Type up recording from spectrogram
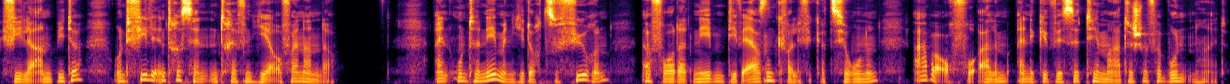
Viele Anbieter und viele Interessenten treffen hier aufeinander. Ein Unternehmen jedoch zu führen, erfordert neben diversen Qualifikationen aber auch vor allem eine gewisse thematische Verbundenheit.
